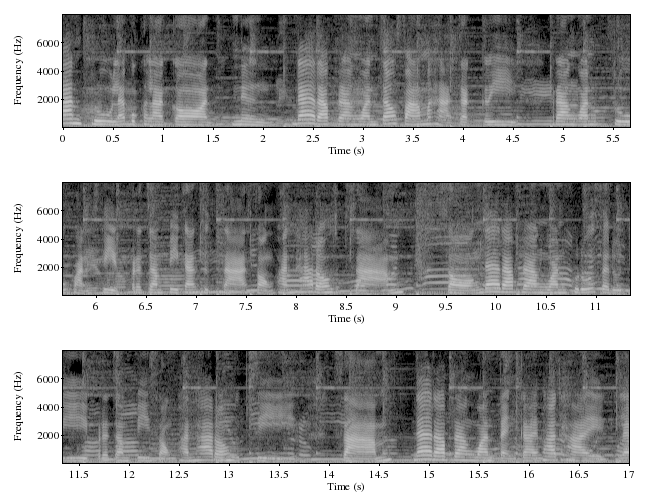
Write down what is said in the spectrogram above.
้านครูและบุคลากร 1. ได้รับรางวัลเจ้าฟ้ามหาจักรี รางวัลครูขวัญสิทธิ์ประจำปีการศึกษา 2563 2. ได้รับรางวัลครูสดุดีประจำปี 2564 3. ได้รับรางวัลแต่งกายผ้าไทย และ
